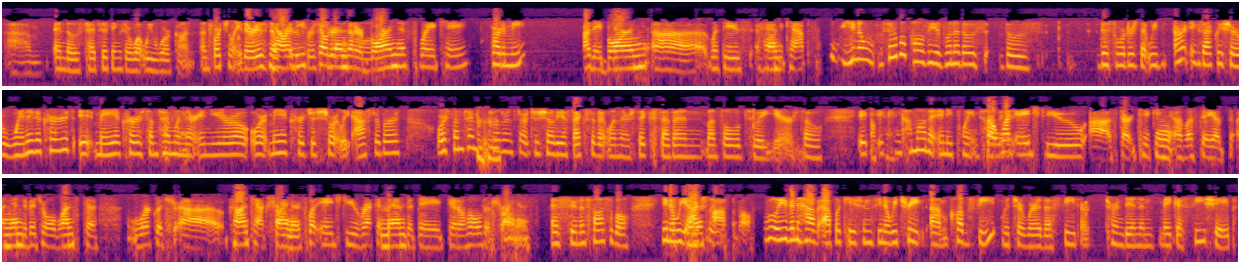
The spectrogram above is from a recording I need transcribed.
um, and those types of things are what we work on. Unfortunately, there is no now, are these children that are born this way, Kay? Pardon me? Are they born uh, with these handicaps? You know, cerebral palsy is one of those those disorders that we aren't exactly sure when it occurs. It may occur sometime when they're in utero, or it may occur just shortly after birth, or sometimes the Mhm. children start to show the effects of it when they're six, seven months old to a year. So it, Okay. it can come on at any point in time. So, what age do you uh, start taking? Uh, let's say a, an individual wants to work with uh, contact Shriners. What age do you recommend that they get a hold of Shriners? As soon as possible. You know, as we actually possible. We'll even have applications, you know, we treat um, club feet, which are where the feet are turned in and make a C shape.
